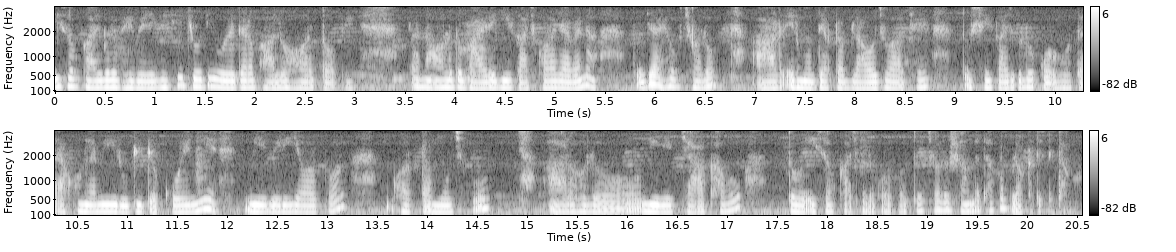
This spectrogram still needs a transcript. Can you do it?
এইসব কাজগুলো ভেবে রেখেছি, যদি ওয়েদার ভালো হয় তবে। তা না হলে তো বাইরে গিয়ে কাজ করা যাবে না। তো যাই হোক, চলো। আর এর মধ্যে একটা ব্লাউজও আছে, তো সেই কাজগুলো করব। তা এখনই আমি রুটিটা করে নিয়ে মেয়ে বেরিয়ে যাওয়ার পর ঘরটা মুছবো। আর হলো নিজের চা খাব। তো এইসব কাজগুলো করব। তো চলো সঙ্গে থাকো, ব্লগটা দেখতে থাকো।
